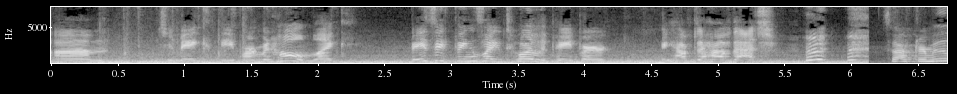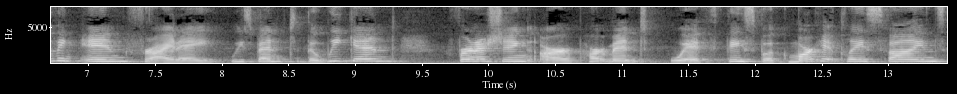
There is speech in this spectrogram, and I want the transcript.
um, to make the apartment home, like basic things like toilet paper. We have to have that. So after moving in Friday, we spent the weekend furnishing our apartment with Facebook Marketplace finds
